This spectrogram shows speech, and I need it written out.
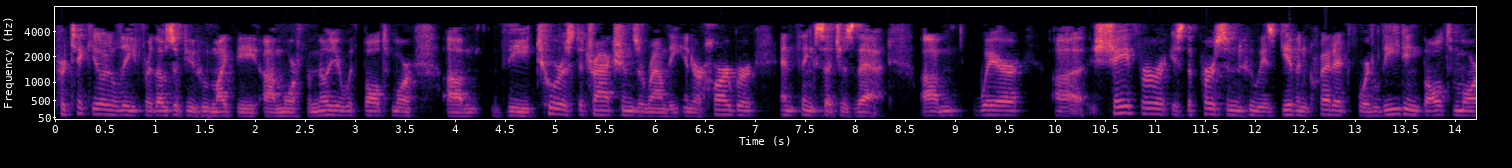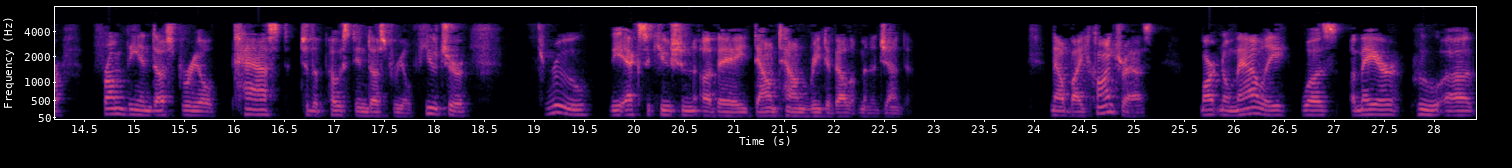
particularly for those of you who might be uh, more familiar with Baltimore, um, the tourist attractions around the Inner Harbor and things such as that, um, where uh, Schaefer is the person who is given credit for leading Baltimore from the industrial past to the post industrial future through the execution of a downtown redevelopment agenda. Now, by contrast, Martin O'Malley was a mayor who, uh,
